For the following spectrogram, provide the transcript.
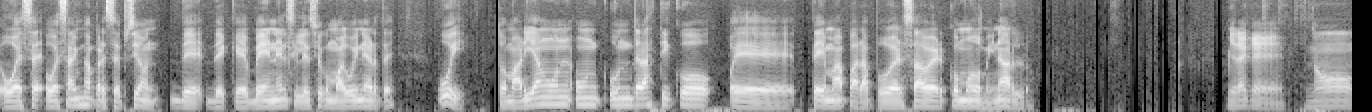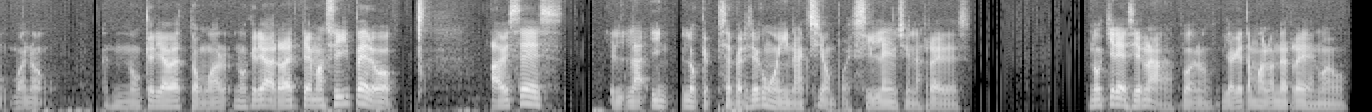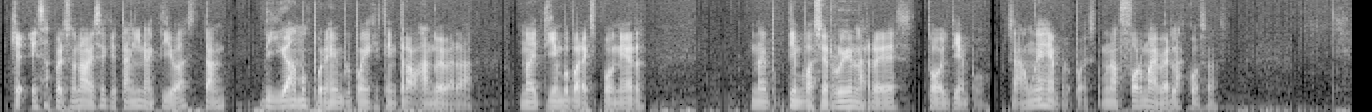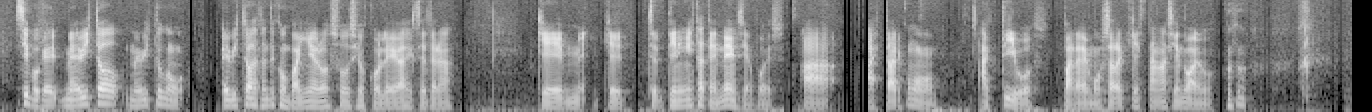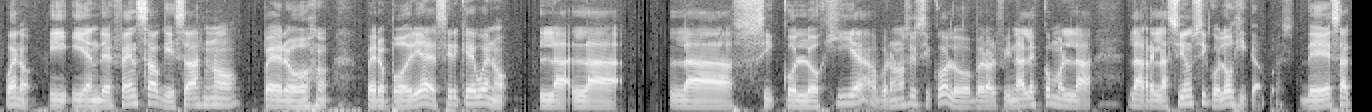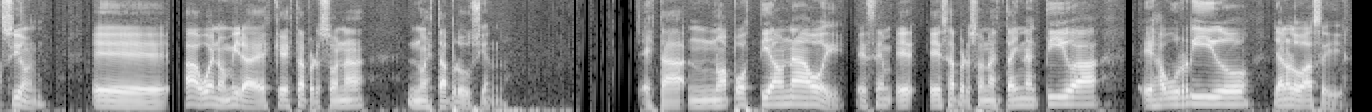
o, ese, o esa misma percepción de, de que ven el silencio como algo inerte, uy, tomarían un, un- un drástico eh, tema para poder saber cómo dominarlo. Mira que no, bueno, no quería tomar, no quería agarrar el tema así, pero a veces la lo que se percibe como inacción, pues silencio en las redes, no quiere decir nada. Bueno, ya que estamos hablando de redes de nuevo, que esas personas a veces que están inactivas, están, digamos, por ejemplo, pueden que estén trabajando de verdad. No hay tiempo para exponer, no hay tiempo para hacer ruido en las redes todo el tiempo. O sea, un ejemplo, pues, una forma de ver las cosas. Sí, porque me he visto, me he visto como, he visto bastantes compañeros, socios, colegas, etcétera, que, me- que tienen esta tendencia, pues, a, a estar como activos para demostrar que están haciendo algo. Bueno, y, y en defensa o quizás no, pero, pero podría decir que, bueno, la, la, la psicología, pero no soy psicólogo, pero al final es como la, la relación psicológica, pues, de esa acción. Eh, ah, bueno, mira, es que esta persona no está produciendo. Está, no ha posteado nada hoy. Ese- e- esa persona está inactiva, es aburrido, ya no lo va a seguir.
